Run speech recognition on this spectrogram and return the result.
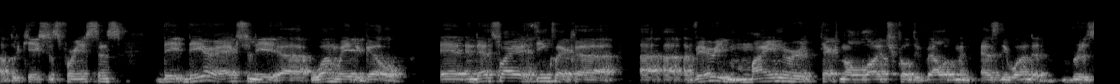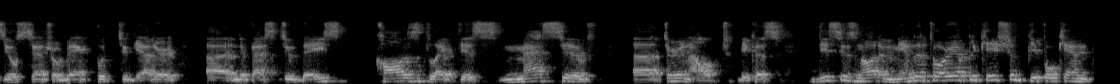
applications, for instance. They, they are actually uh, one way to go. And, and that's why I think like a, a, a, very minor technological development as the one that Brazil's central bank put together uh, in the past two days caused like this massive uh, turnout because this is not a mandatory application. People can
